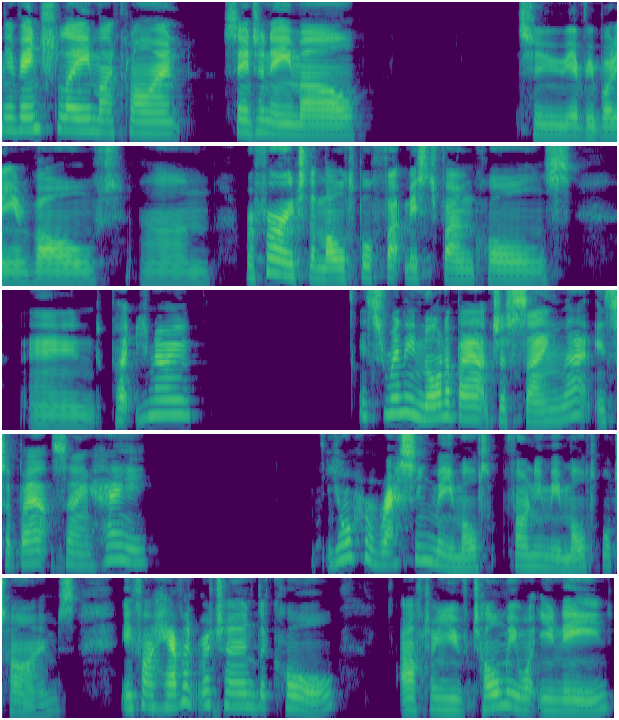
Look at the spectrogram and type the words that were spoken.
Eventually, my client sent an email to everybody involved, um, referring to the multiple missed phone calls. And, but you know, it's really not about just saying that. It's about saying, hey, you're harassing me, multi- phoning me multiple times. If I haven't returned the call after you've told me what you need,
